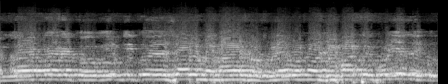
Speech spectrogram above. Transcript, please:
আল্লাহ তৌফিক দিত এসার নামাজ কোনো জমাতে পড়িয়ে তো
